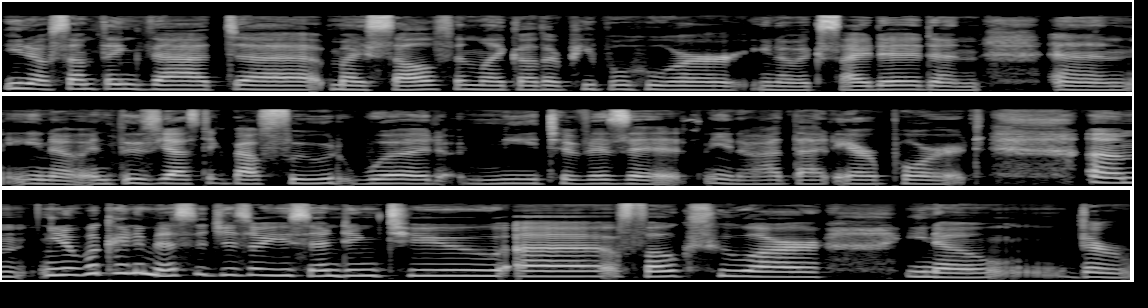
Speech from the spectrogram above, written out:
you know, something that uh, myself and like other people who are, you know, excited and and you know enthusiastic about food would need to visit. You know, at that airport. Um, you know, what kind of messages are you sending to uh, folks who are, you know they're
